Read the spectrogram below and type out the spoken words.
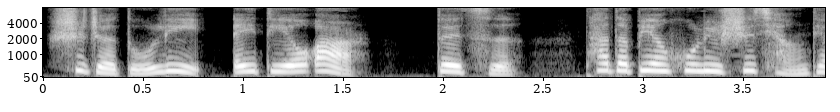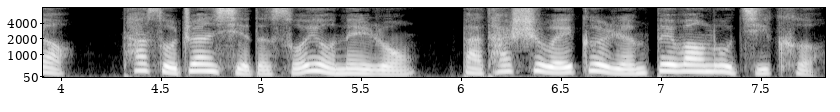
逝者独立 ADO2。对此，他的辩护律师强调，他所撰写的所有内容，把它视为个人备忘录即可。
